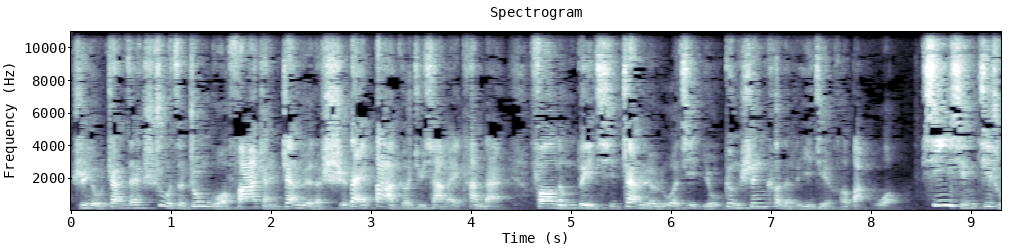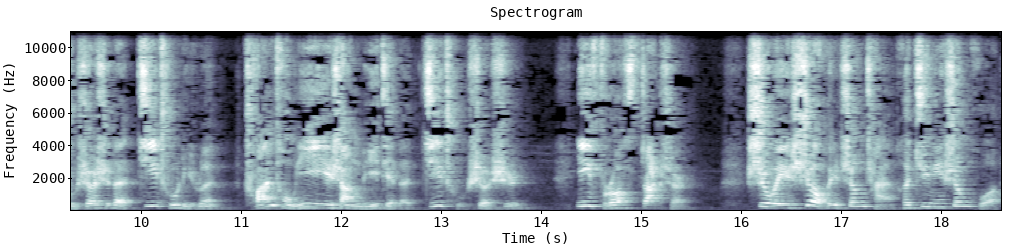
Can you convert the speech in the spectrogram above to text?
只有站在数字中国发展战略的时代大格局下来看待，方能对其战略逻辑有更深刻的理解和把握。新型基础设施的基础理论，传统意义上理解的基础设施。Infrastructure 是为社会生产和居民生活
